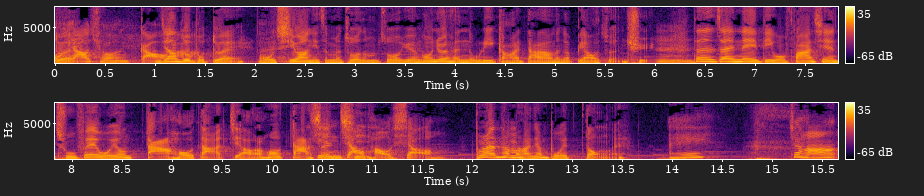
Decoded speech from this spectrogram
对，要求很高、啊，你这样做不对，对我希望你怎么做怎么做，员工就会很努力，赶快达到那个标准去。嗯，但是在内地，我发现，除非我用大吼大叫，然后大声，叫咆哮。不然他们好像不会动、哎，哎、就好像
